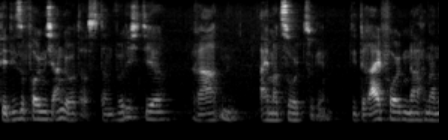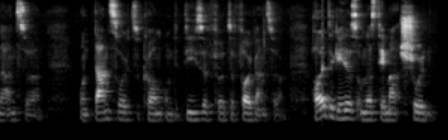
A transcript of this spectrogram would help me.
dir diese Folge nicht angehört hast, dann würde ich dir raten, einmal zurückzugehen, die drei Folgen nacheinander anzuhören und dann zurückzukommen, um dir diese vierte Folge anzuhören. Heute geht es um das Thema Schulden.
